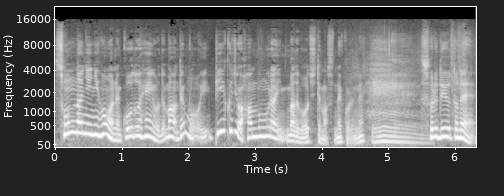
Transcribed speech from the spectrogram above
そんなに日本はね行動変容でまあでもピーク時は半分ぐらいまでは落ちてますねこれね。うん。それで言うとね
